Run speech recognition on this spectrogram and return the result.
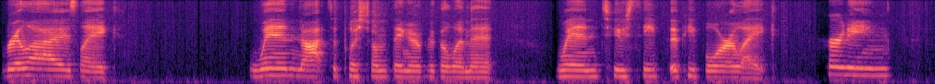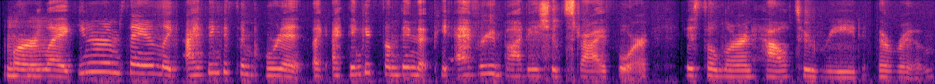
realize like when not to push something over the limit, when to see that people are like hurting or mm-hmm. like you know what i'm saying? Like i think it's important like i think it's something that pe- everybody should strive for is to learn how to read the room.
